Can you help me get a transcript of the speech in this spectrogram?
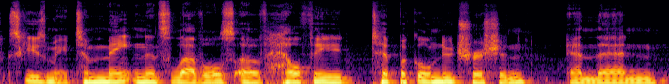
excuse me, to maintenance levels of healthy typical nutrition and then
